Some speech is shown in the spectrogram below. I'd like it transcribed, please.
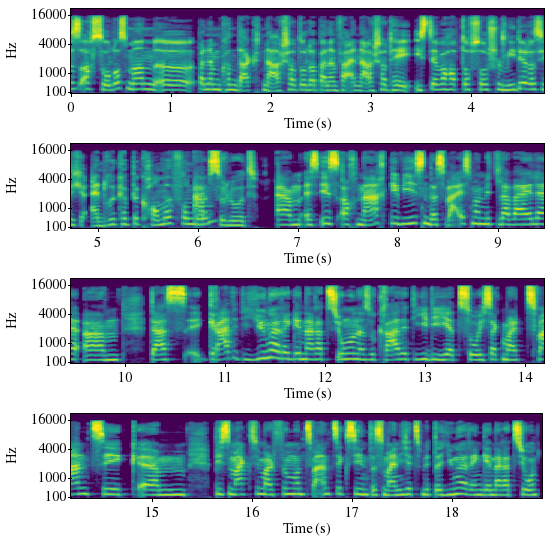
es auch so, dass man äh, bei einem Kontakt nachschaut oder bei einem Verein nachschaut, hey, ist der überhaupt auf Social Media, dass ich Eindrücke bekomme von dem? Absolut. Ähm, es ist auch nachgewiesen, das weiß man mittlerweile, ähm, dass gerade die jüngere Generation, also gerade die, die jetzt so, ich sag mal 20 ähm, bis maximal 25 sind, das meine ich jetzt mit der jüngeren Generation,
